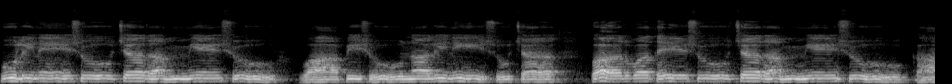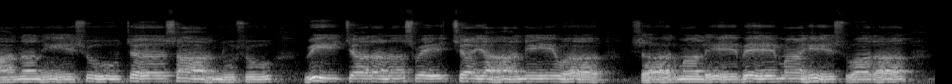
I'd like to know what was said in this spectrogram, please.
पुलिनेषु च, रम्येषु, वापिषु नलिनीषु च, पर्वतेषु च, रम्येषु, काननेषु च सानुषु विचरणस्वेच्छयानेव। शर्मलेभे महेश्वर,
